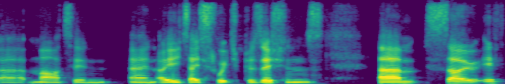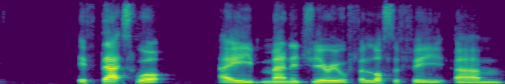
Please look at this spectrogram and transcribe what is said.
uh, Martin, and Ayite switch positions. Um, so if if that's what a managerial philosophy um,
